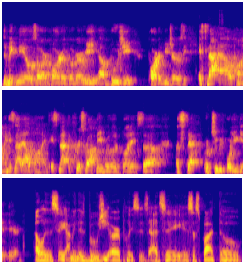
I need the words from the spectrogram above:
the McNeils are part of a very uh, bougie part of New Jersey. It's not Alpine. It's not Alpine. It's not the Chris Rock neighborhood, but it's uh, a step or two before you get there. I wouldn't say. I mean, there's bougie herb places. I'd say it's a spot though.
